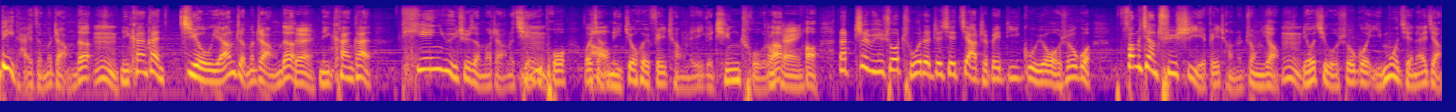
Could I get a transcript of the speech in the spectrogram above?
立台怎么涨的，嗯，你看看九阳怎么涨的，对，你看看。天域是怎么涨的？前一波，嗯、我想你就会非常的一个清楚了。好，那至于说除了这些价值被低估，有我说过方向趋势也非常的重要。嗯，尤其我说过，以目前来讲，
